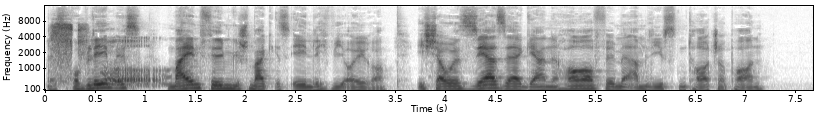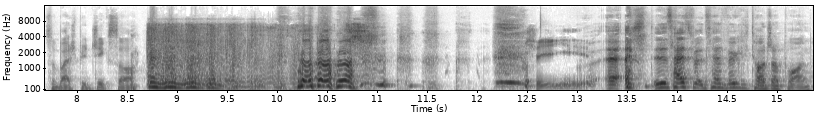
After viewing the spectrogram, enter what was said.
Das Problem ist, mein Filmgeschmack ist ähnlich wie eurer. Ich schaue sehr, sehr gerne Horrorfilme, am liebsten Torture Porn. Zum Beispiel Jigsaw. okay. Äh, das heißt, das heißt wirklich Torture Porn.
